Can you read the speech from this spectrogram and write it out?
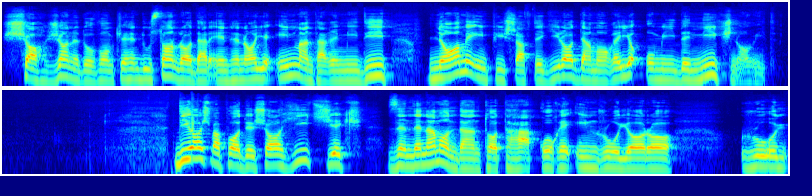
شاهجان دوم که هندوستان را در انحنای این منطقه می‌دید نام این پیشرفتگی را دماغه امید نیک نامید. دیاش و پادشاه هیچ یک زنده نماندند تا تحقق این رویا را. روی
